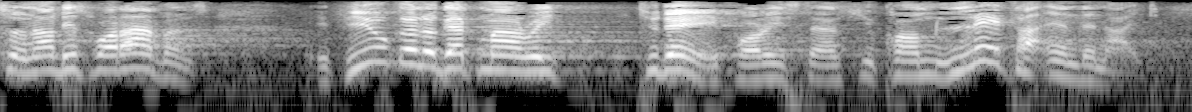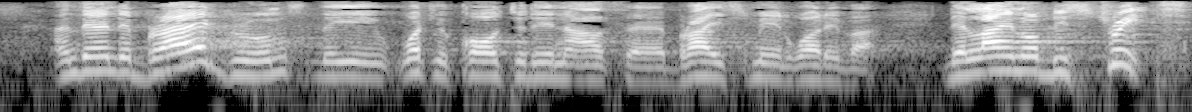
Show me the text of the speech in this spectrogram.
So now this is what happens. If you're going to get married today, for instance, you come later in the night. And then the bridegrooms, the what you call today now as bridesmaid, whatever, they line up the street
